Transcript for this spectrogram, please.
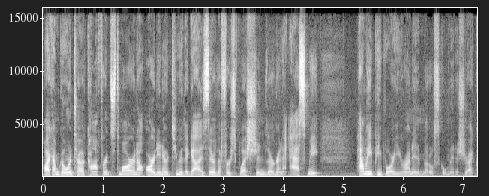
Like, I'm going to a conference tomorrow, and I already know two of the guys there. The first questions they're going to ask me, How many people are you running in middle school ministry? Like,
